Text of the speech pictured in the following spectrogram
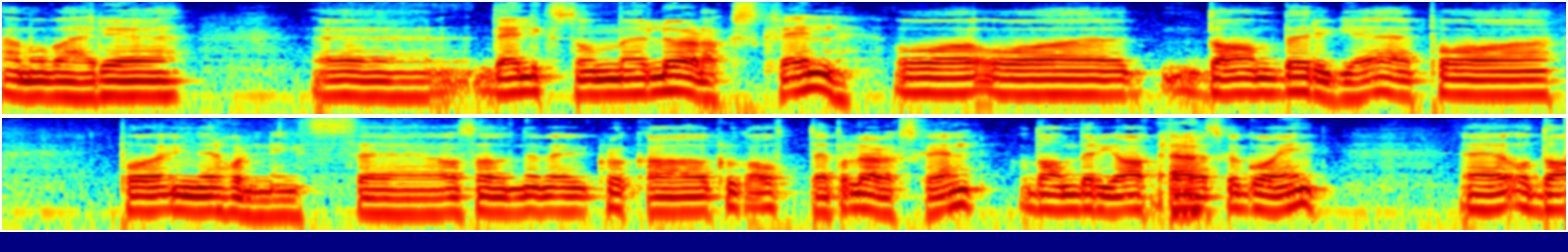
Jeg må være eh, Det er liksom lørdagskveld, og, og Dan Børge er på, på underholdnings... eh, altså klokka, klokka åtte på lørdagskvelden, og Dan Børge akkurat Ja. skal gå inn. Eh, og da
